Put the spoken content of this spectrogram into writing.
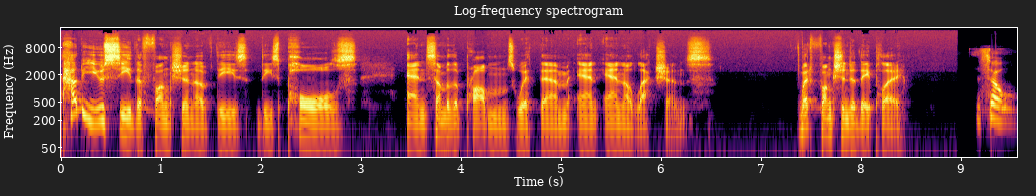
how do you see the function of these these polls and some of the problems with them and and elections? What function do they play? So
